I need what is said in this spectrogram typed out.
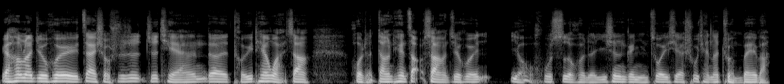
然后呢，就会在手术之之前的头一天晚上或者当天早上就会有护士或者医生给你做一些术前的准备吧。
